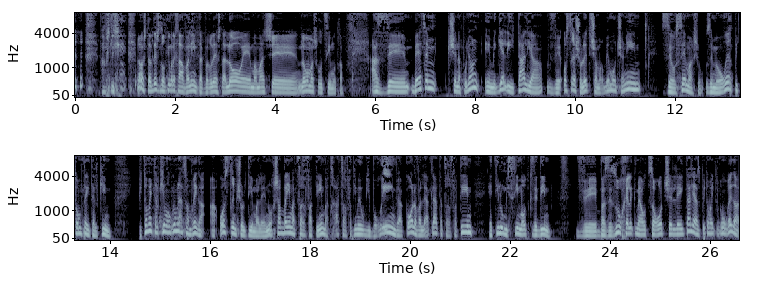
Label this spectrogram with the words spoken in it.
פעם שלישית. לא, שאתה יודע שזורקים עליך אבנים, אתה כבר יודע שאתה לא אה, ממש, אה, לא ממש רוצים אותך. אז בעצם כשנפוליאון מגיע לאיטליה, ואוסטריה שולטת שם הרבה מאוד שנים, זה עושה משהו, זה מעורר פתאום את האיטלקים. פתאום האיטלקים אומרים לעצמם, רגע, האוסטרים שולטים עלינו, עכשיו באים הצרפתים, בהתחלה הצרפתים היו גיבורים והכל, אבל לאט לאט הצרפתים הטילו מיסים מאוד כבדים, ובזזו חלק מהאוצרות של איטליה, אז פתאום האיטלקים אומרים, רגע,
